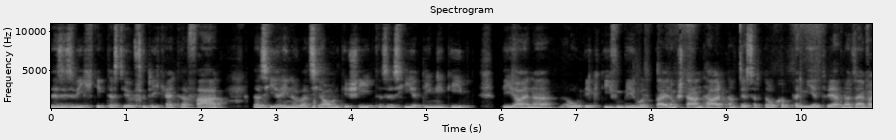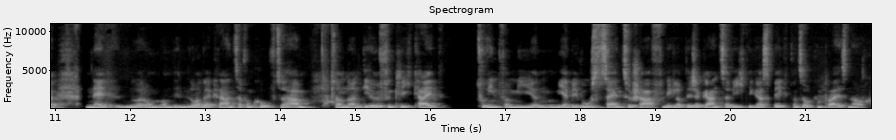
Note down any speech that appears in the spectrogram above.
Das ist wichtig, dass die Öffentlichkeit erfahrt, dass hier Innovation geschieht, dass es hier Dinge gibt, die einer objektiven Beurteilung standhalten und deshalb doch prämiert werden. Also einfach nicht nur um, um den Lorbeerkranz auf dem Kopf zu haben, sondern die Öffentlichkeit zu informieren, mehr Bewusstsein zu schaffen. Ich glaube, das ist ein ganz wichtiger Aspekt von solchen Preisen auch.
